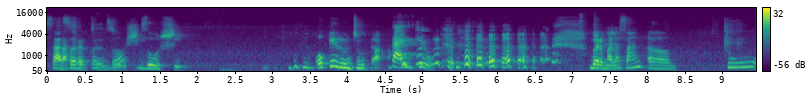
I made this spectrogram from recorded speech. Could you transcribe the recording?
सासरचं सासरचं Joshi. Joshi. Okay Rujuta. Thank you. बरं मला सांग तू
